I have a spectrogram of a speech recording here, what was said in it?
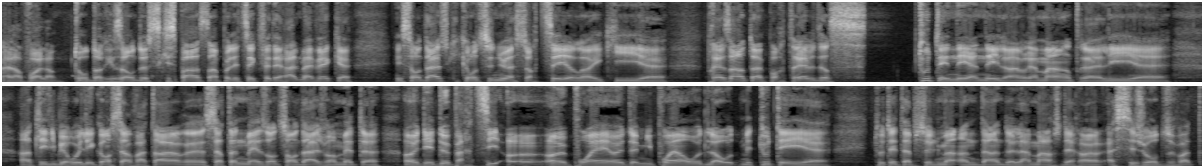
Alors voilà, tour d'horizon de ce qui se passe en politique fédérale, mais avec euh, les sondages qui continuent à sortir et qui euh, présentent un portrait, je veux dire, tout est né à nez, là, hein, vraiment, entre les entre les libéraux et les conservateurs. certaines maisons de sondage vont mettre un, des deux partis un, point, un demi-point en haut de l'autre, mais tout est tout est absolument en dedans de la marge d'erreur à six jours du vote.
